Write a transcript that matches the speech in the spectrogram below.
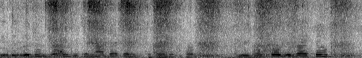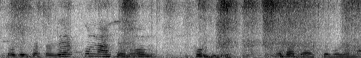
যেতে বেতন যায় যেতে না যায় তাহলে ছোটো হবে আর তোদের যাইতে তোদের কথা যে এখন না আসেন ও ফোন দিতে এটা যাইতে বলে না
